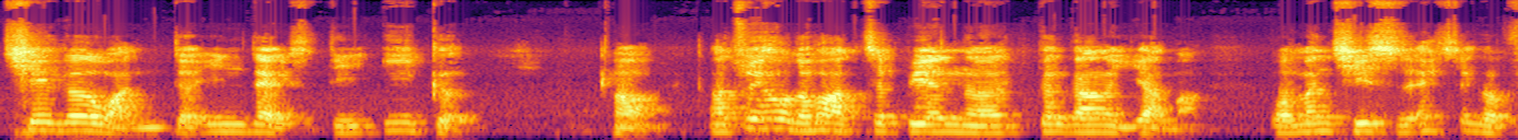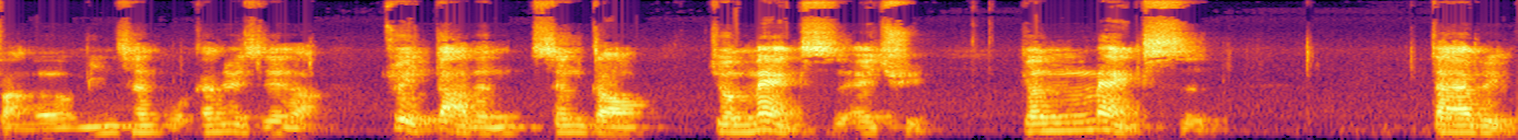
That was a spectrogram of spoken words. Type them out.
切割完的 index 第一个啊，那最后的话，这边呢跟刚刚一样嘛，我们其实哎，这个反而名称我干脆直接讲最大的身高就 max h 跟 max w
